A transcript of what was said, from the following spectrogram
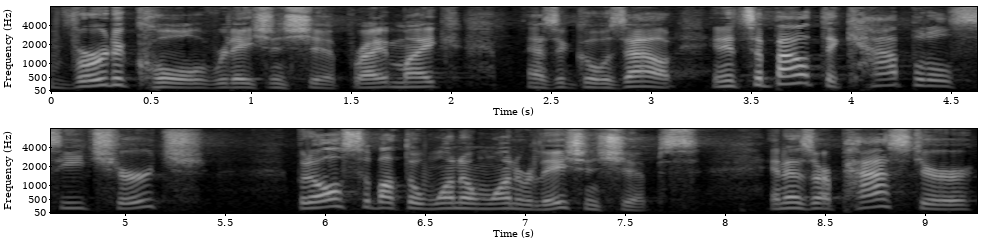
vertical relationship, right, Mike, as it goes out. And it's about the capital C church, but also about the one on one relationships. And as our pastor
